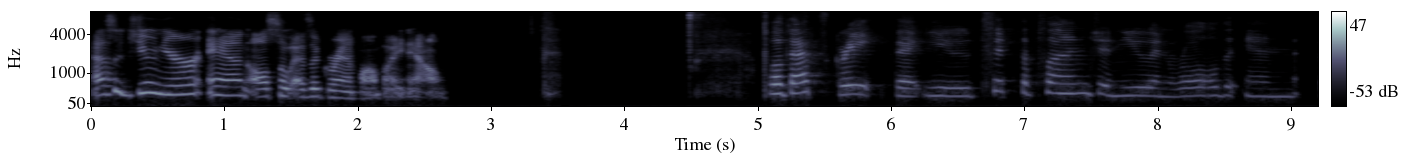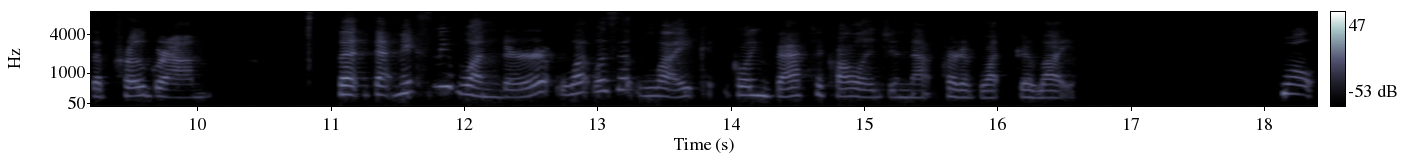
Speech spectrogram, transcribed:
as a junior and also as a grandma by now. Well, that's great that you took the plunge and you enrolled in the program. But that makes me wonder what was it like going back to college in that part of your life? Well,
